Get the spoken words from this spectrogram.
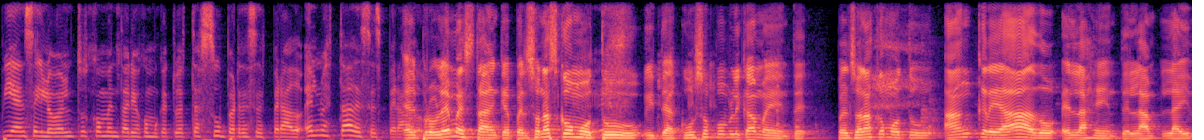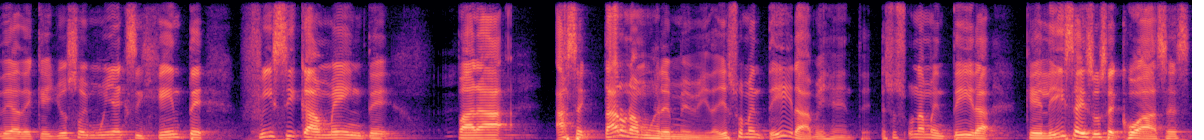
piensa y lo ve en tus comentarios como que tú estás súper desesperado. Él no está desesperado. El problema está en que personas como tú, y te acuso públicamente, personas como tú han creado en la gente la, la idea de que yo soy muy exigente físicamente para aceptar una mujer en mi vida. Y eso es mentira, mi gente. Eso es una mentira que Elisa y sus secuaces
